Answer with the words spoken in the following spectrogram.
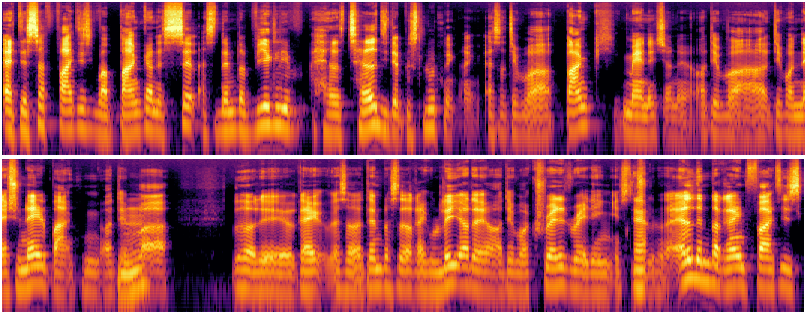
At det så faktisk var bankerne selv, altså dem, der virkelig havde taget de der beslutninger. Ikke? Altså det var bankmanagerne, og det var, det var Nationalbanken, og det mm. var hvad hedder det, re, altså dem, der sidder og regulerer det, og det var credit rating institutioner. Ja. Alle dem, der rent faktisk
